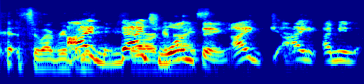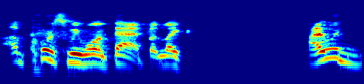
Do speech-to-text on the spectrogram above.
so everybody. that's one thing. I, I, I mean, of course we want that, but like, I would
